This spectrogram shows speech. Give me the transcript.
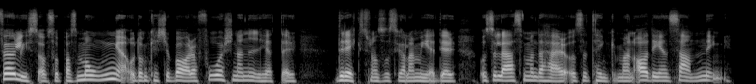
följs av så pass många och de kanske bara får sina nyheter direkt från sociala medier och så läser man det här och så tänker man, ja ah, det är en sanning.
